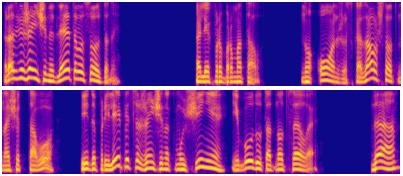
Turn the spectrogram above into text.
Разве женщины для этого созданы? Олег пробормотал. Но он же сказал что-то насчет того, и да прилепится женщина к мужчине, и будут одно целое. Да,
